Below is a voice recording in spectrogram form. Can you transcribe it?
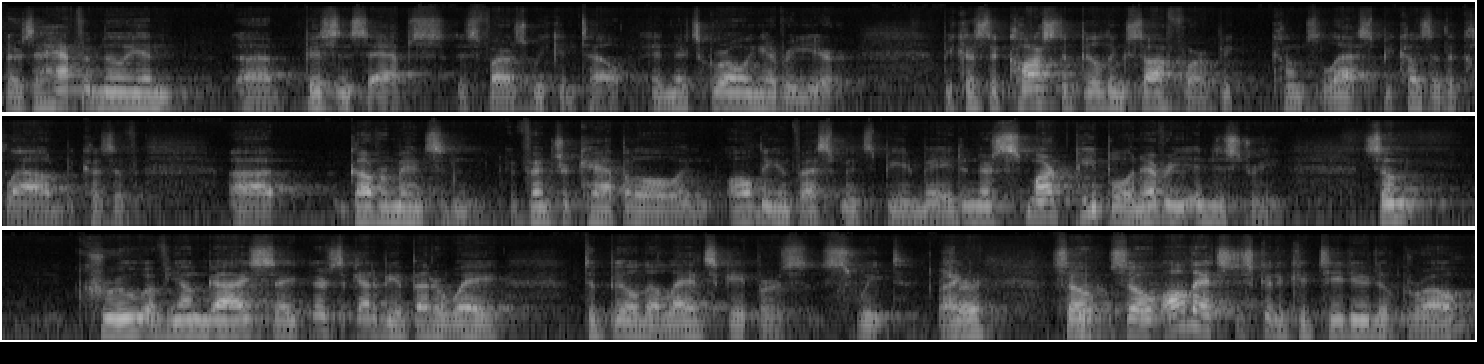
there's a half a million uh, business apps, as far as we can tell, and it's growing every year because the cost of building software becomes less because of the cloud, because of uh, governments and venture capital and all the investments being made. And there's smart people in every industry. Some crew of young guys say there's got to be a better way to build a landscaper's suite, right? Sure. So, so all that's just going to continue to grow.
